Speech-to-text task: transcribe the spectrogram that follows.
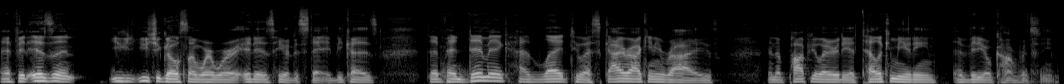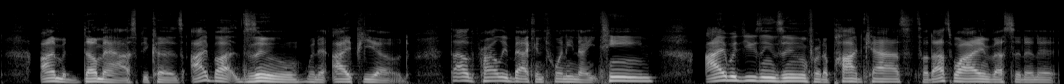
And if it isn't, you, you should go somewhere where it is here to stay because the pandemic has led to a skyrocketing rise in the popularity of telecommuting and video conferencing. I'm a dumbass because I bought Zoom when it IPO'd. That was probably back in 2019. I was using Zoom for the podcast, so that's why I invested in it.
